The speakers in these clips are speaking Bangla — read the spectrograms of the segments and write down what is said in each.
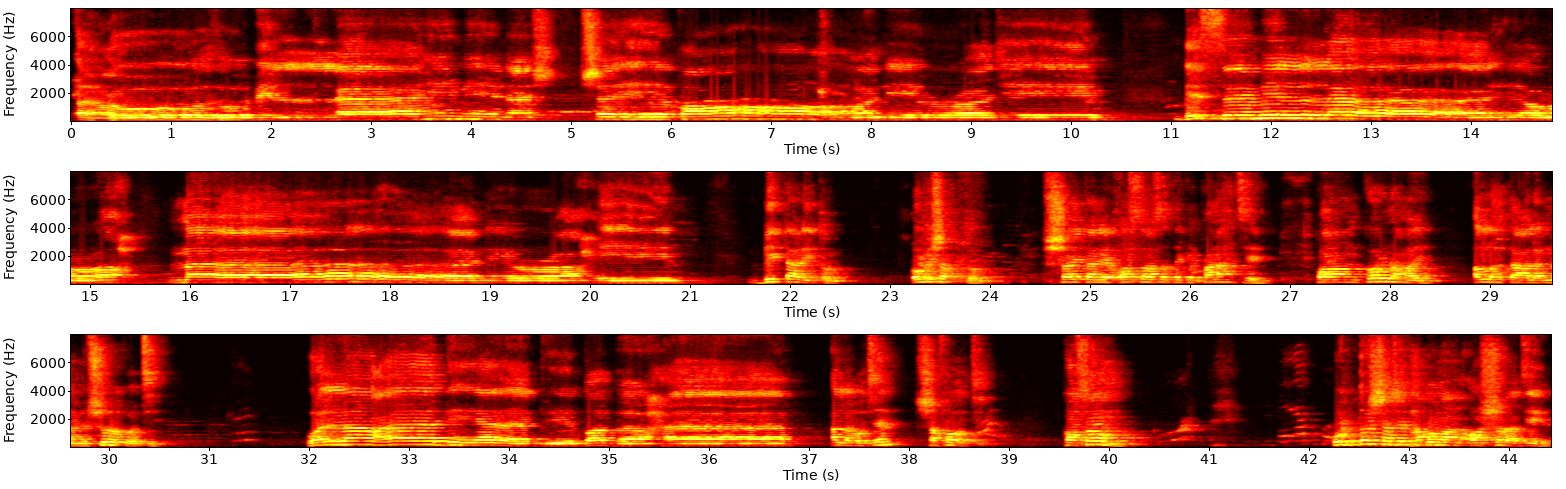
أعوذ بالله من الشيطان الرجيم بسم الله الرحمن الرحيم বিতাড়িত অভিশপ্ত শয়তানের অসওয়াসা থেকে পানাহ চেয়ে পরম করুণাময় আল্লাহ তালার নামে শুরু করছি। আল্লাহ বলছেন, শপথ, কসম ঊর্ধ্বশ্বাসে ধাবমান অশ্বরাজের।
